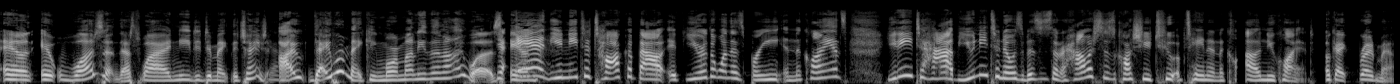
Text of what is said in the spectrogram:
and it wasn't. That's why I needed to make the change. I they were making more money than I was. Yeah, and, you need to talk about if you're the one that's bringing in the clients, you need to have you need to know as a business owner how much does it cost you to obtain an, a new client. okay, roadmap.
